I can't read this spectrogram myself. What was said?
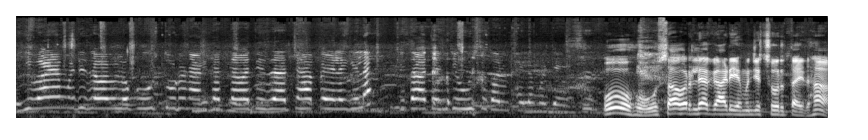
हिवाळ्यामध्ये जेव्हा लोक ऊस तोडून आणतात तेव्हा ते जर चहा प्यायला गेला की तेव्हा त्यांची ऊस काढून खायला मजा येते. ओ हो उसावरल्या गाड्या म्हणजे चोरतायत हां.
